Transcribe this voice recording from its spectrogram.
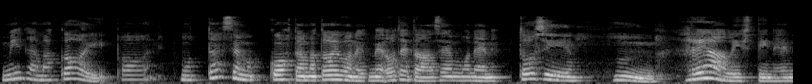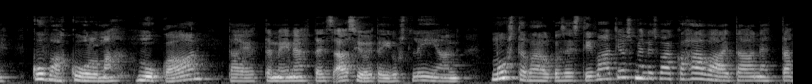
mitä mä kaipaan. Mutta tässä kohtaa mä toivon, että me otetaan semmonen tosi hmm, realistinen kuvakulma mukaan. Tai että me ei nähtäisi asioita just liian mustavalkoisesti, vaan että jos me nyt vaikka havaitaan, että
